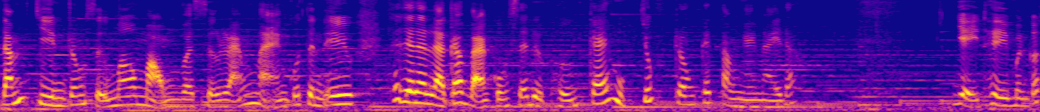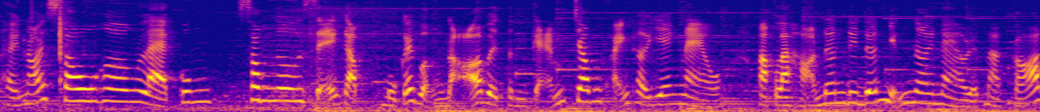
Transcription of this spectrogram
đắm chìm trong sự mơ mộng và sự lãng mạn của tình yêu. Thế cho nên là các bạn cũng sẽ được hưởng cái một chút trong cái tầm ngày này đó vậy thì mình có thể nói sâu hơn là cung song ngư sẽ gặp một cái vận đỏ về tình cảm trong khoảng thời gian nào hoặc là họ nên đi đến những nơi nào để mà có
